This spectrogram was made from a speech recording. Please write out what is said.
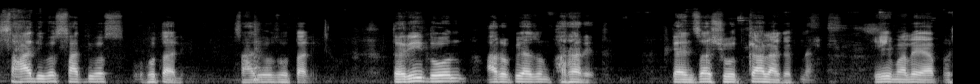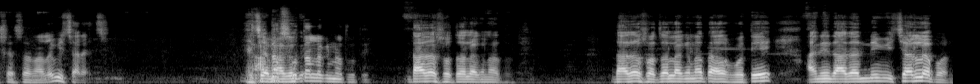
सहा दिवस सात दिवस होत आले. सहा दिवस होत आले. तरी दोन आरोपी अजून फरार आहेत. त्यांचा शोध का लागत नाही? हे मला या प्रशासनाला विचारायचं. ह्याच्या दादा मागे स्वतः लग्नात होते. दादा स्वतः लग्नात होते. दादा स्वतः लग्नात होते आणि दादांनी विचारलं पण.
